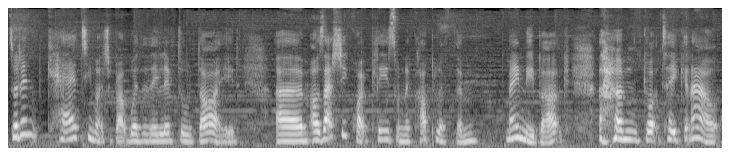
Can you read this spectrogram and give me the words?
so I didn't care too much about whether they lived or died. Um, I was actually quite pleased when a couple of them, mainly Buck, um, got taken out.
